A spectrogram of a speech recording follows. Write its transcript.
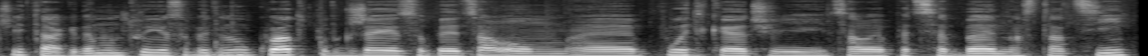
Czyli tak, demontuję sobie ten układ, podgrzeję sobie całą e, płytkę, czyli całe PCB na stacji.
